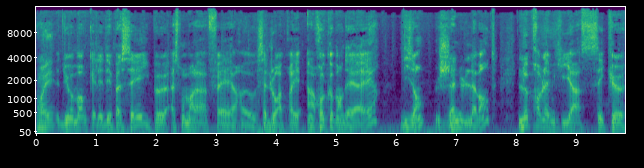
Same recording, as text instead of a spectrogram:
Oui. Du moment qu'elle est dépassée, il peut à ce moment-là faire, euh, sept jours après, un recommandé AR disant j'annule la vente. Le problème qu'il y a, c'est que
